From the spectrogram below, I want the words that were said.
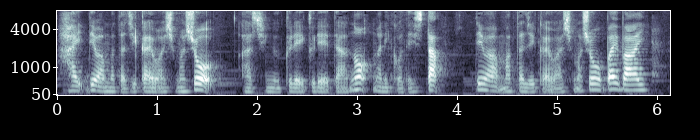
はいではまた次回お会いしましょう。アーシングクレイクレーターのマリコでした。ではまた次回お会いしましょう。バイバイ。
